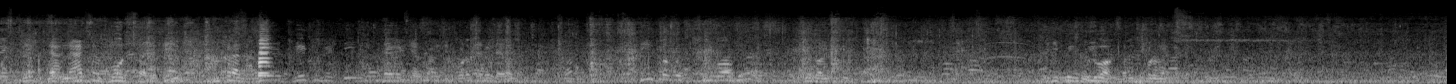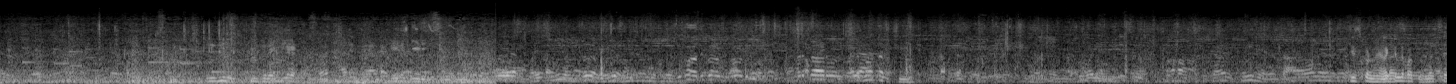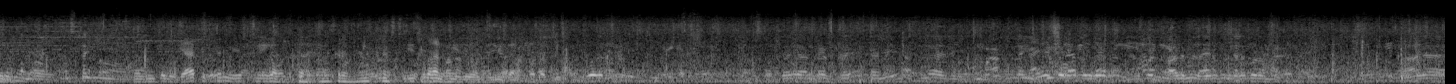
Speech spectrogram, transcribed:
Natural course sir ఇది ఇక్కడ గేట్లు పెట్టి డైవర్ట్ చేస్తాం ఇది గొడవ డైవర్ట్ చేస్తాం దీంట్లోకి వచ్చి పులివాగు ఇది కలిసి ఇది మీకు పులివాగు సార్ ఇది గొడవ ఇది ఇది రెగ్యులేటర్ సార్ ఇది బీడీ ఇది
